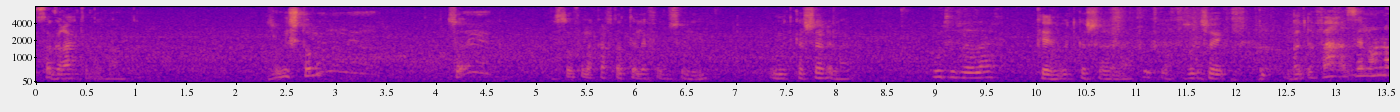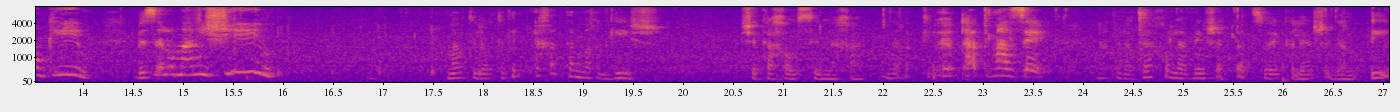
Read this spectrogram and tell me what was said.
סגרה את הדבר הזה. אז הוא משתולל עליה, צועק. בסוף הוא לקח את הטלפון שלי, הוא מתקשר אליי. הוא התקשר אלייך? כן, הוא התקשר אליי. אז הוא צועק, בדבר הזה לא נוגעים, בזה לא מענישים. אמרתי לו, תגיד, איך אתה מרגיש שככה עושים לך? אמרתי, לא יודעת מה זה. אמרתי לו, אתה יכול להבין שאתה צועק עליה שגם היא,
